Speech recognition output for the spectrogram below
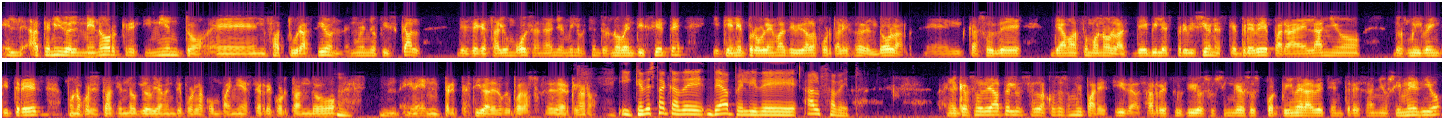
el, ha tenido el menor crecimiento en facturación en un año fiscal desde que salió en bolsa en el año 1997 y tiene problemas debido a la fortaleza del dólar. En el caso de, de Amazon, bueno, las débiles previsiones que prevé para el año 2023, bueno, pues está haciendo que obviamente pues la compañía esté recortando mm. en, en, perspectiva de lo que pueda suceder, claro. ¿Y qué destaca de, de Apple y de Alphabet? En el caso de Apple las cosas son muy parecidas. Ha reducido sus ingresos por primera vez en tres años y medio,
